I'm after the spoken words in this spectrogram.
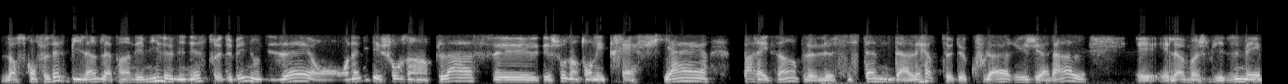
lorsqu'on faisait le bilan de la pandémie, le ministre Dubé nous disait on, a mis des choses en place, et des choses dont on est très fier. Par exemple, le système d'alerte de couleur régionale. Et, là, moi, je lui ai dit, mais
